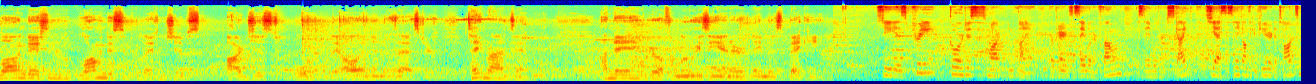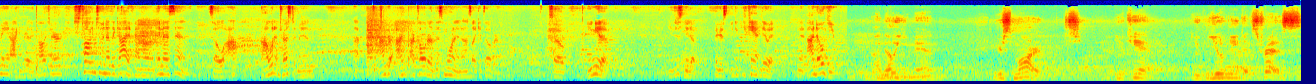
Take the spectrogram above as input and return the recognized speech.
long distance, long distance relationships are just horrible. They all end in disaster. Take my example. I'm dating a girl from Louisiana. Her name is Becky. She is pretty, gorgeous, smart, and funny. Her parents are her phone, she's able her Skype. She has to sneak on the computer to talk to me. I can barely talk to her. She's talking to another guy from MSN. So I, I wouldn't trust it, man. I, I, I, I called her this morning I was like, it's over. So you need it. You just need it. You, you can't do it. Man, I know you. I know you, man. You're smart. You can't. You, you don't need that stress.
